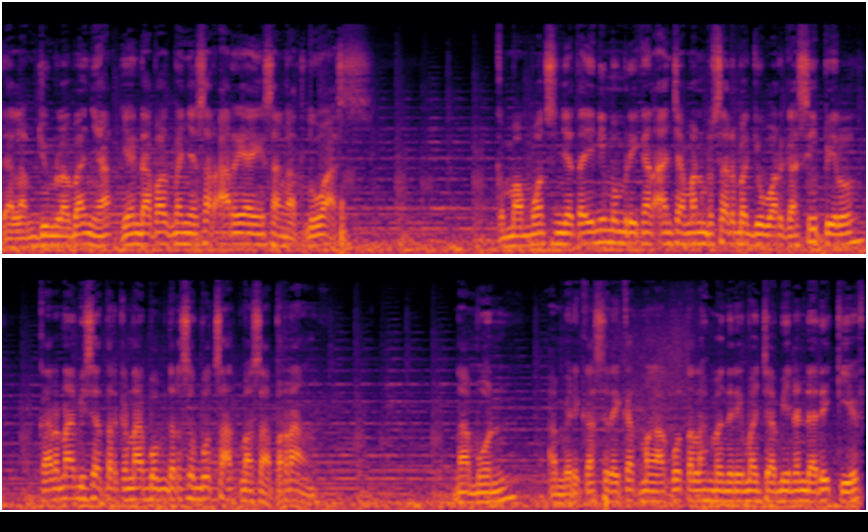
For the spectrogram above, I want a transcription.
dalam jumlah banyak yang dapat menyasar area yang sangat luas. Kemampuan senjata ini memberikan ancaman besar bagi warga sipil karena bisa terkena bom tersebut saat masa perang. Namun, Amerika Serikat mengaku telah menerima jaminan dari Kiev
